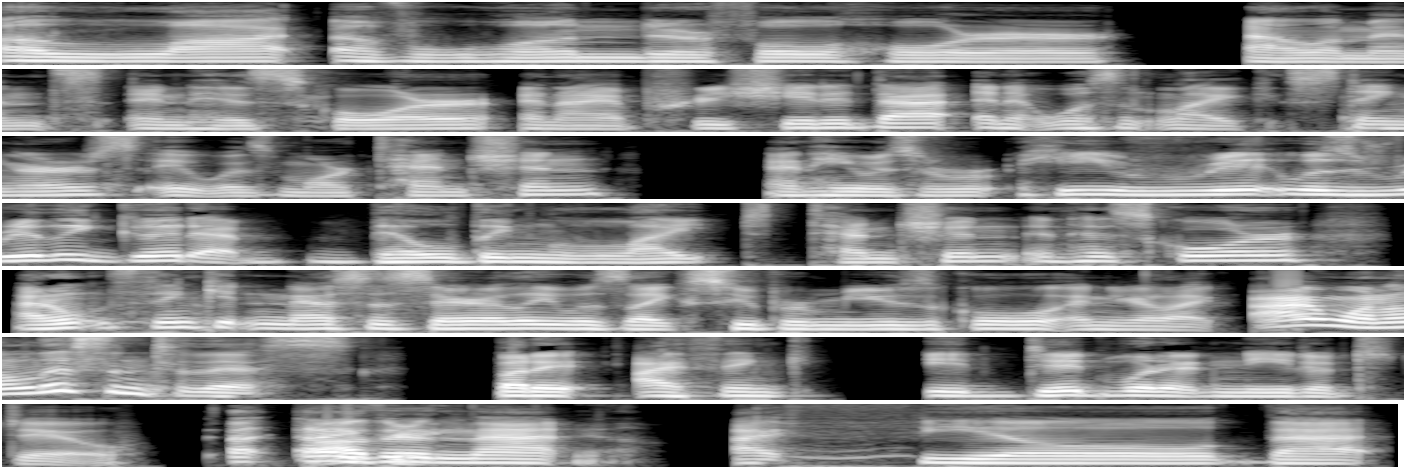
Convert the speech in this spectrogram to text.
a lot of wonderful horror elements in his score, and I appreciated that. And it wasn't like stingers; it was more tension, and he was he re- was really good at building light tension in his score. I don't think it necessarily was like super musical, and you're like, I want to listen to this, but it I think it did what it needed to do. I, I Other agree. than that, Yeah. I feel that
